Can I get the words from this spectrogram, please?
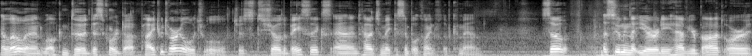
Hello and welcome to discord.py tutorial which will just show the basics and how to make a simple coin flip command. So, assuming that you already have your bot or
